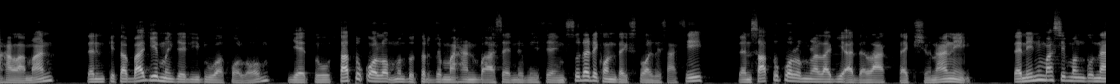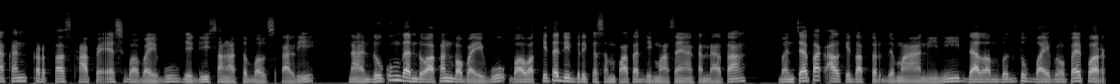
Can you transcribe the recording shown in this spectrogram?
halaman. Dan kita bagi menjadi dua kolom, yaitu satu kolom untuk terjemahan bahasa Indonesia yang sudah dikontekstualisasi, dan satu kolomnya lagi adalah teks Yunani. Dan ini masih menggunakan kertas HPS Bapak Ibu, jadi sangat tebal sekali. Nah, dukung dan doakan Bapak Ibu bahwa kita diberi kesempatan di masa yang akan datang mencetak Alkitab terjemahan ini dalam bentuk Bible paper,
